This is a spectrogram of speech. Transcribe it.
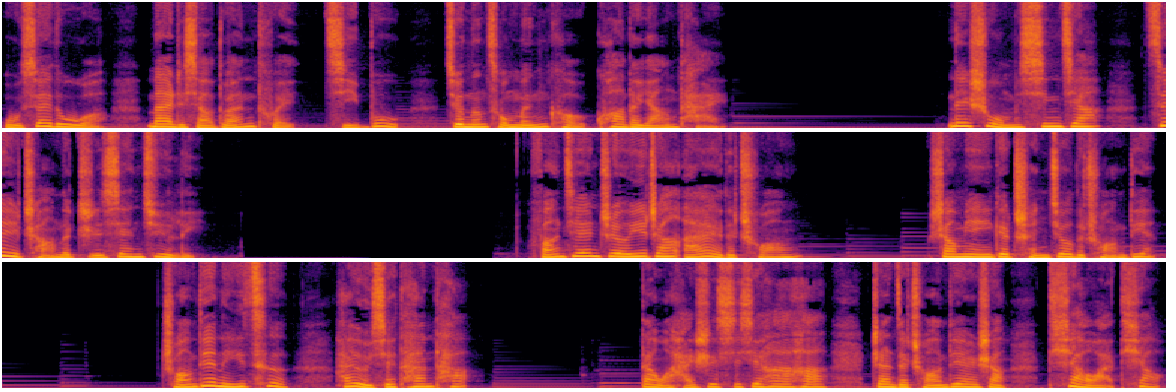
五岁的我迈着小短腿，几步。就能从门口跨到阳台。那是我们新家最长的直线距离。房间只有一张矮矮的床，上面一个陈旧的床垫。床垫的一侧还有一些坍塌，但我还是嘻嘻哈哈站在床垫上跳啊跳，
